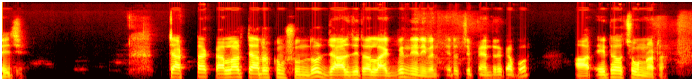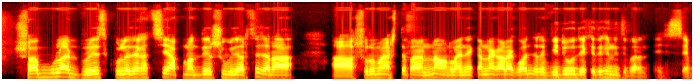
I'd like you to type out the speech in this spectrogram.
এই যে। চারটা কালার চার রকম সুন্দর, যার যেটা লাগবে নিয়ে নেবেন। এটা হচ্ছে প্যান্টের কাপড় আর এটা হচ্ছে ওন্নাটা সবগুলা ড্রেস খুলে দেখাচ্ছি আপনাদের সুবিধার্থে। যারা শোরুমে আসতে পারেন না অনলাইনে কেনাকাটা করেন, যাতে ভিডিও দেখে দেখে নিতে পারেন। এই যে সেম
